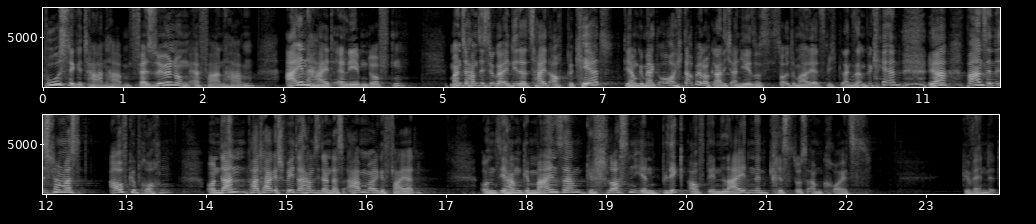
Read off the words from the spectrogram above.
Buße getan haben, Versöhnung erfahren haben, Einheit erleben durften. Manche haben sich sogar in dieser Zeit auch bekehrt. Die haben gemerkt, oh, ich glaube ja doch gar nicht an Jesus. Ich sollte mal jetzt mich langsam bekehren. Ja, Wahnsinn, ist schon was aufgebrochen. Und dann, ein paar Tage später, haben sie dann das Abendmahl gefeiert. Und sie haben gemeinsam geschlossen ihren Blick auf den leidenden Christus am Kreuz gewendet.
